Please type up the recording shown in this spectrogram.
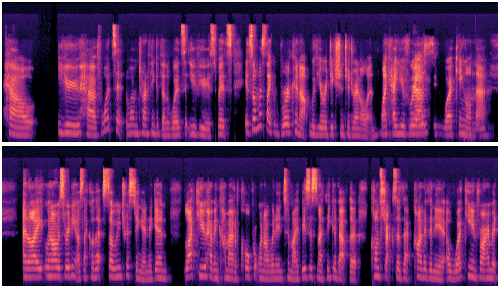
how you have what's it well, i'm trying to think of the words that you've used but it's it's almost like broken up with your addiction to adrenaline like how you've really yes. been working on that mm-hmm and I, when I was reading, I was like, oh, that's so interesting. And again, like you, having come out of corporate when I went into my business, and I think about the constructs of that kind of in a, a working environment,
